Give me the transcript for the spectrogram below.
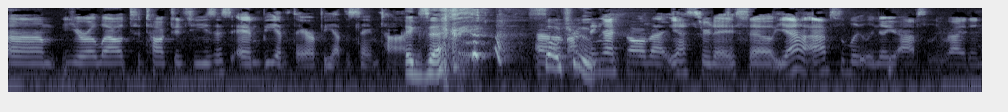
um, you're allowed to talk to Jesus and be in therapy at the same time. Exactly. so um, true. I think I saw that yesterday. So yeah, absolutely. No, you're absolutely right. And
